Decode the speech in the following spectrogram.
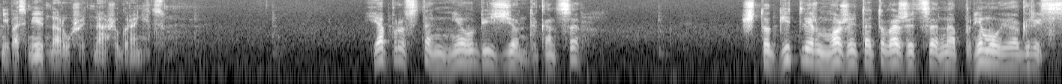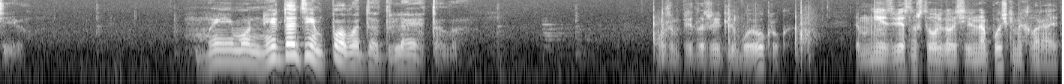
не посмеют нарушить нашу границу? Я просто не убежден до конца, что Гитлер может отважиться на прямую агрессию. Мы ему не дадим повода для этого. Можем предложить любой округ. Мне известно, что Ольга Васильевна почками хворает,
